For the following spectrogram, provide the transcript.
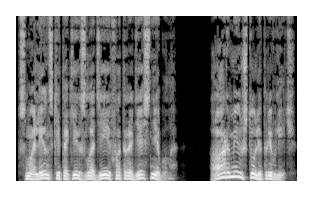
В Смоленске таких злодеев отродясь не было. Армию, что ли, привлечь?»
